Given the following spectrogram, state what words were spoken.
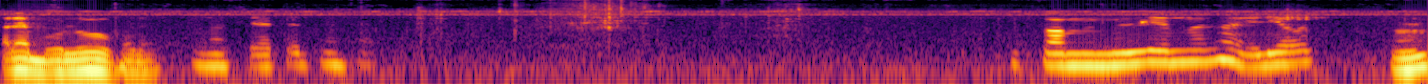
અરે બોલવું પડે સ્વામી મિલિયનમાં ના આઈડિયા હમ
